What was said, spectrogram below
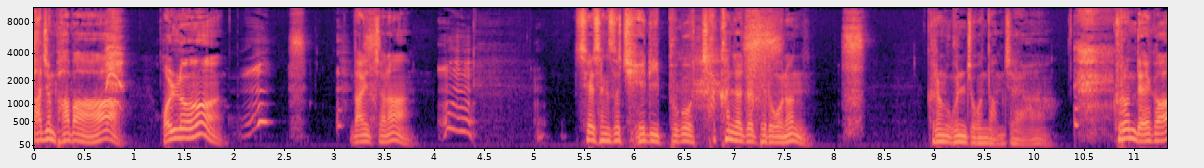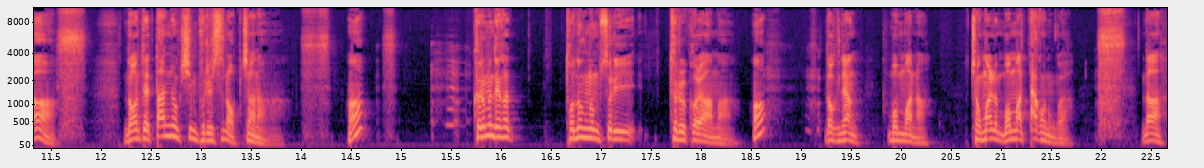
나 좀 봐봐. 얼른. 난 있잖아. 세상에서 제일 이쁘고 착한 여자를 데려오는 그런 운 좋은 남자야. 그런 내가 너한테 딴 욕심 부릴 수는 없잖아. 어? 그러면 내가 도둑놈 소리 들을 거야 아마. 어? 너 그냥 몸만 와. 정말로 몸만 딱 오는 거야. 나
